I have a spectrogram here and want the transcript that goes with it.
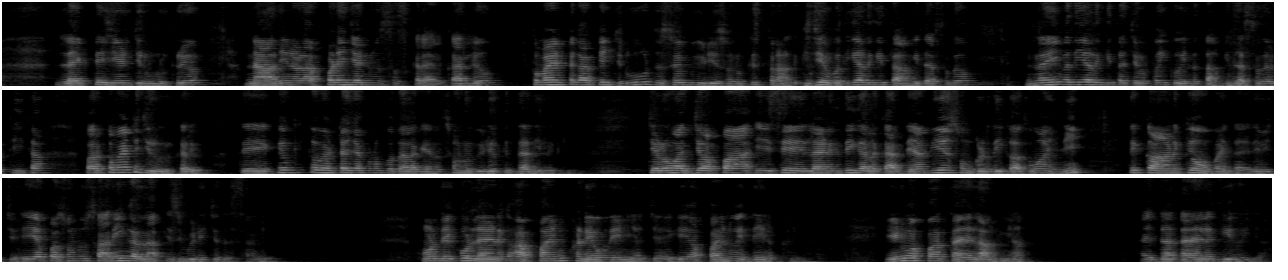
ਲਾਈਕ ਤੇ ਸ਼ੇਅਰ ਜ਼ਰੂਰ ਕਰਿਓ, ਨਾਲ ਦੀ ਨਾਲ ਆਪਣੇ ਚੈਨਲ ਨੂੰ ਸਬਸਕ੍ਰਾਈਬ ਕਰ ਲਿਓ, ਕਮੈਂਟ ਕਰਕੇ ਜ਼ਰੂਰ ਦੱਸਿਓ ਵੀਡੀਓ ਤੁਹਾਨੂੰ ਕਿਸ ਤਰ੍ਹਾਂ ਲੱਗੀ, ਜੇ ਵਧੀਆ ਲੱਗੀ ਤਾਂ ਵੀ ਦੱਸ ਦਿਓ, ਨਹੀਂ ਵਧੀਆ ਲੱਗੀ ਤਾਂ ਚਲੋ ਭਾਈ ਕੋਈ ਨਾ ਤਾਂ ਵੀ ਦੱਸ ਦਿਓ, ਠੀਕ ਆ, ਪਰ ਕਮੈਂਟ ਜ਼ਰੂਰ ਕਰਿਓ, ਤੇ ਕਿਉਂਕਿ ਕਮੈਂਟਾਂ 'ਚ ਆਪਾਂ ਨੂੰ ਪਤਾ ਲੱਗ ਜਾਂਦਾ ਤੁਹਾਨੂੰ ਵੀਡੀਓ ਕਿੱਦਾਂ ਦੀ ਲੱਗੀ। ਚਲੋ ਅੱਜ ਆਪਾਂ ਇਸੇ ਲਾਈਨਿੰਗ ਦੀ ਗੱਲ ਕਰਦੇ ਆਂ ਵੀ ਇਹ ਸੁੰਗੜ ਦੀ ਕਾਤੋਂ ਆ ਇੰਨੀ। ਤੇ ਕਾਣ ਕਿਉਂ ਪੈਂਦਾ ਇਹਦੇ ਵਿੱਚ? ਇਹ ਆਪਾਂ ਤੁਹਾਨੂੰ ਸਾਰੀਆਂ ਗੱਲਾਂ ਇਸ ਵੀਡੀਓ 'ਚ ਦੱਸਾਂਗੇ। ਹੁਣ ਦੇਖੋ ਲਾਈਨਿੰਗ ਆਪਾਂ ਇਹਨੂੰ ਖੰਡਿਆਉਂਦੇ ਨਹੀਂ ਅੱਜ ਹੈਗੇ, ਆਪਾਂ ਇਹਨੂੰ ਇਦਾਂ ਹੀ ਰੱਖਣੀ ਆ ਇਹਨੂੰ ਆਪਾਂ ਤੈਅ ਲਾਉਣੀ ਆ ਐਦਾਂ ਤੈਅ ਲੱਗੀ ਹੋਈ ਆ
